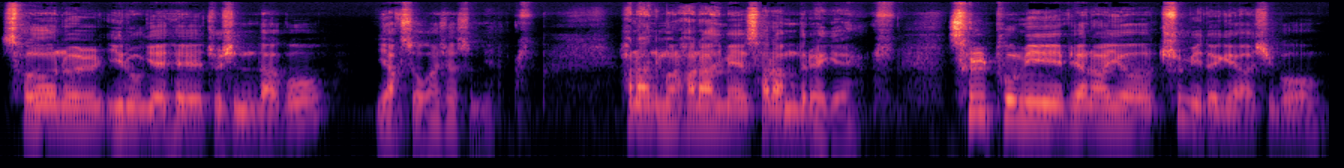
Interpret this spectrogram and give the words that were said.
선을 이루게 해 주신다고 약속하셨습니다. 하나님은 하나님의 사람들에게 슬픔이 변하여 춤이 되게 하시고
